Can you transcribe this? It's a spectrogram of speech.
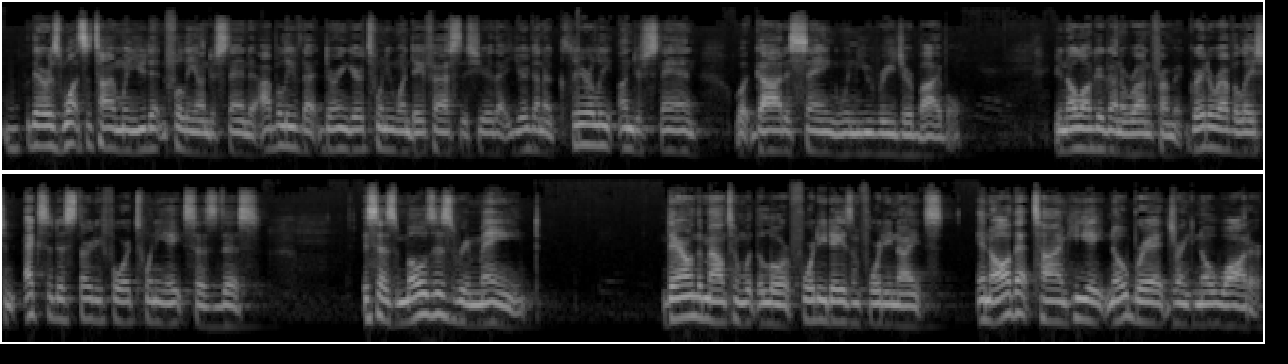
there was once a time when you didn't fully understand it. I believe that during your 21 day fast this year, that you're going to clearly understand what God is saying when you read your Bible. You're no longer going to run from it. Greater revelation, Exodus 34 28 says this it says, Moses remained there on the mountain with the Lord 40 days and 40 nights. In all that time, he ate no bread, drank no water.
